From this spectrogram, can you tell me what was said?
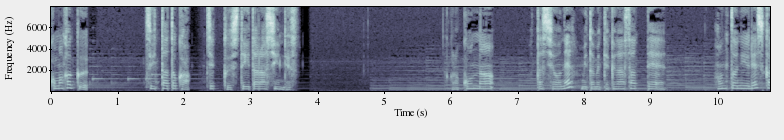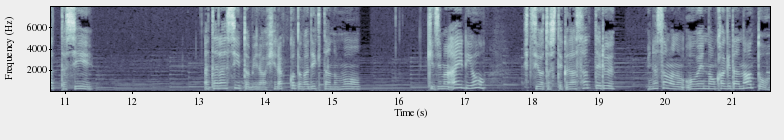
細かくツイッターとかチェックしていたらしいんです。だからこんな私をね、認めてくださって本当に嬉しかったし、新しい扉を開くことができたのも木島愛理を必要としてくださってる皆様の応援のおかげだなと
